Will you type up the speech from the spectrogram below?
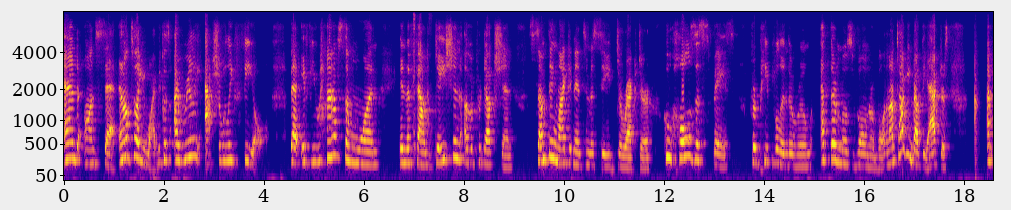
and on set. And I'll tell you why, because I really actually feel that if you have someone in the foundation of a production something like an intimacy director who holds a space for people in the room at their most vulnerable. And I'm talking about the actors. I'm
